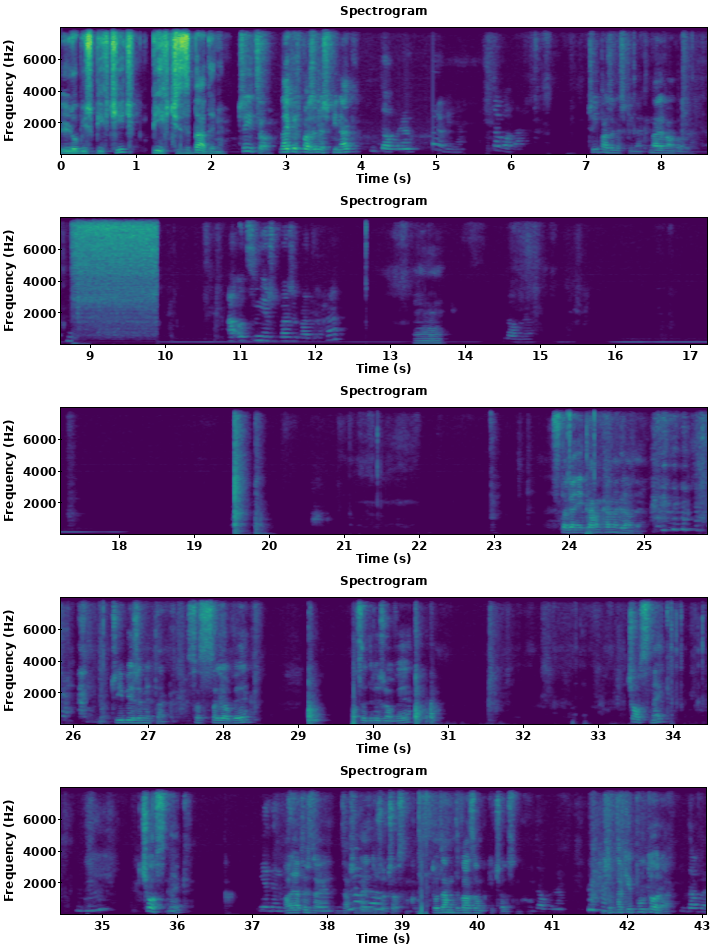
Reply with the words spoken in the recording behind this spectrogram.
Lubisz pichcić? Pichć z badym. Czyli co? Najpierw parzymy szpinak, Dobra. Co robimy? To woda. czyli parzymy szpinak. Nalewam wodę. A odsuniesz warzywa trochę? Mm. Dobra. Stawianie garnka nagrane. Czyli bierzemy tak. Sos sojowy, ocet ryżowy, czosnek, Mhm. czosnek, Jeden ale ja też daję, zawsze No daję to- dużo czosnku. To dam dwa ząbki czosnku. Dobra. To takie półtora. Dobra.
